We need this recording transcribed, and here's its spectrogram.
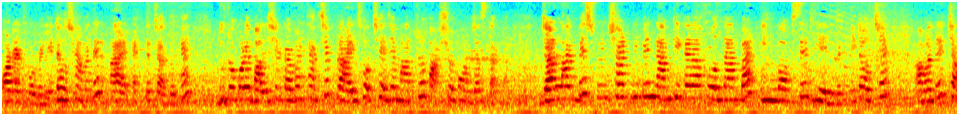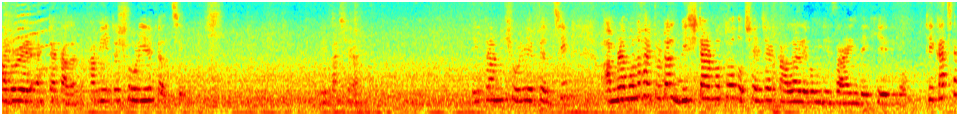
অর্ডার করবেন। এটা হচ্ছে আমাদের আর একটা চাদর হ্যাঁ? দুটো করে বালিশের কাভার থাকছে। প্রাইস হচ্ছে যে মাত্র পাঁচশো পঞ্চাশ টাকা। যার লাগবে স্ক্রিনশট নেবেন, নাম, ঠিকানা ফোন নাম্বার ইনবক্সে দিয়ে দেবেন। এটা হচ্ছে আমাদের চাদরের একটা কালার আমি এটা সরিয়ে ফেলছি। এটা এটা আমি সরিয়ে ফেলছি। আমরা মনে হয় টোটাল বিশটার মতো হচ্ছে যে কালার এবং ডিজাইন দেখিয়ে দিব। ঠিক আছে?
